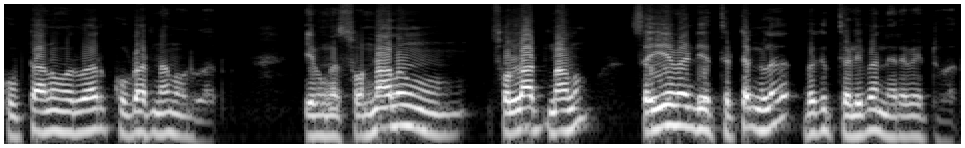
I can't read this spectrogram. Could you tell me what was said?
கூப்பிட்டாலும் வருவார் கூப்பிடாட்டினாலும் வருவார். இவங்க சொன்னாலும் சொல்லாட்டினாலும் செய்ய வேண்டிய திட்டங்களை வெகு தெளிவாக நிறைவேற்றுவார்.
